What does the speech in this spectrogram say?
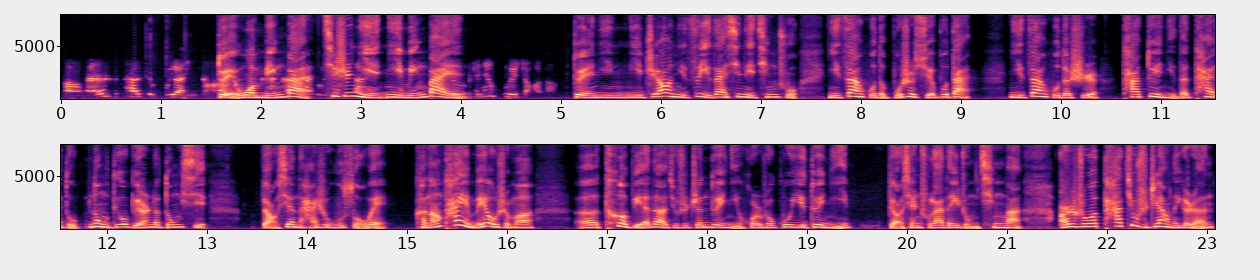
啊，反正是他是不愿意找。对，我明白。其实你你明白，肯定不会找他。对你，你只要你自己在心里清楚，你在乎的不是学不带，你在乎的是他对你的态度。弄丢别人的东西，表现的还是无所谓。可能他也没有什么，呃，特别的，就是针对你，或者说故意对你表现出来的一种轻慢，而是说他就是这样的一个人，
